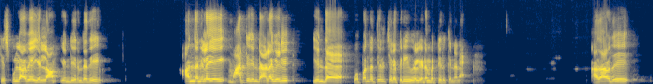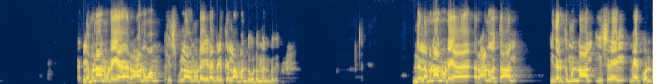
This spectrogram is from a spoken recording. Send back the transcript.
ஹிஸ்புல்லாவே எல்லாம் என்று இருந்தது. அந்த நிலையை மாற்றுகின்ற அளவில் இந்த ஒப்பந்தத்தில் சில பிரிவுகள் இடம்பெற்றிருக்கின்றன. அதாவது லெபனானுடைய இராணுவம் ஹிஸ்புல்லாவினுடைய இடங்களுக்கெல்லாம் வந்துவிடும் என்பது. இந்த லெபனானுடைய இராணுவத்தால் இதற்கு முன்னால் இஸ்ரேல் மேற்கொண்ட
